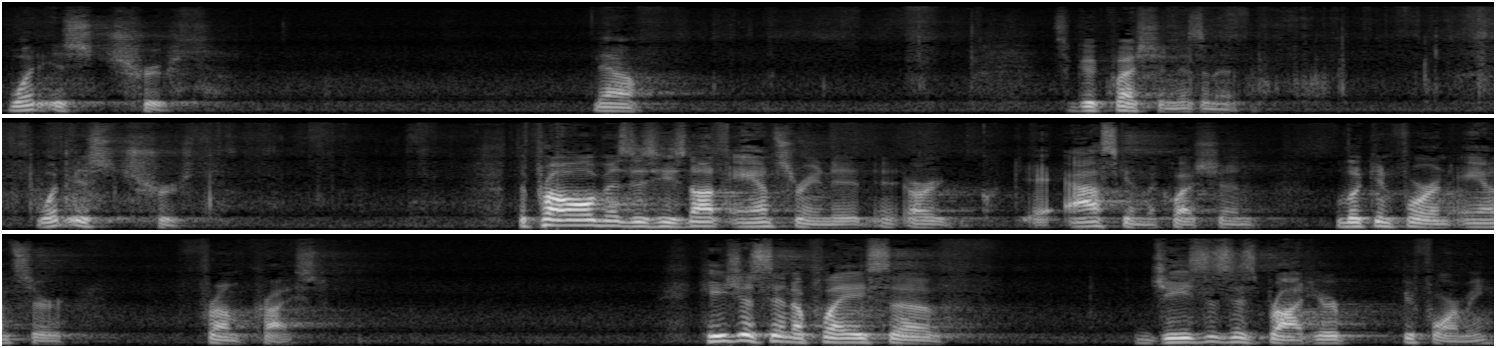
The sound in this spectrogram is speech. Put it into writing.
What is truth? Now, it's a good question, isn't it? What is truth? The problem is, is he's not answering it or asking the question, looking for an answer from Christ. He's just in a place of Jesus is brought here before me.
